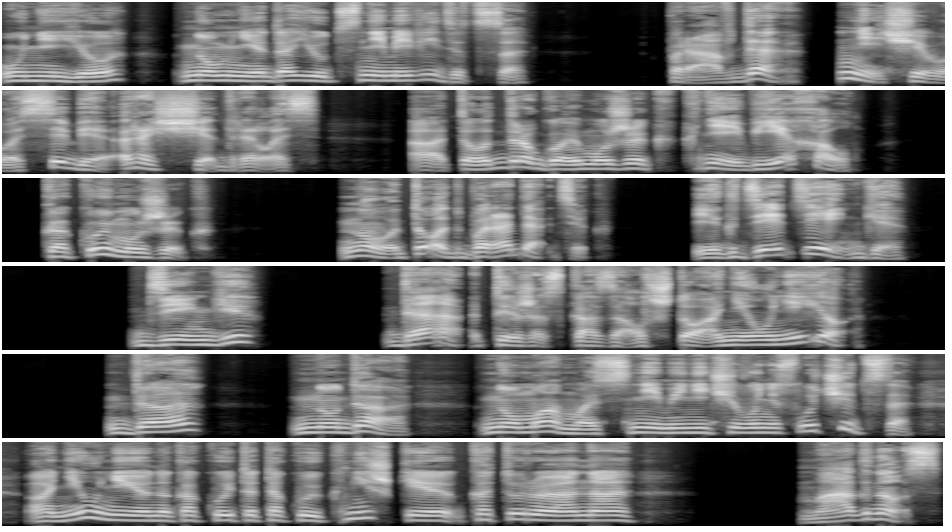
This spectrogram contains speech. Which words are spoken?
«У нее, но мне дают с ними видеться». «Правда? Ничего себе, расщедрилась. А тот другой мужик к ней въехал?» «Какой мужик?» «Ну, тот бородатик. И где деньги?» «Деньги?» «Да, ты же сказал, что они у нее». «Да? Ну да. Но мама, с ними ничего не случится. Они у нее на какой-то такой книжке, которую она... Магнус,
